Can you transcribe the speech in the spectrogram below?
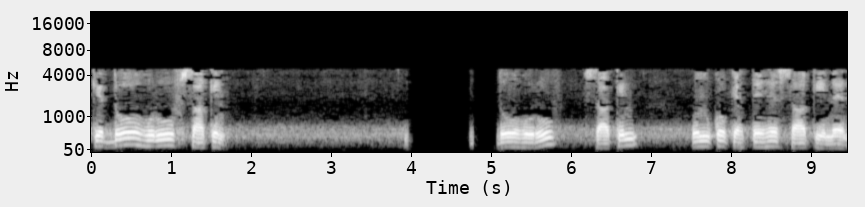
کہ دو حروف ساکن۔ دو حروف ساکن، ان کو کہتے ہیں ساکینین۔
